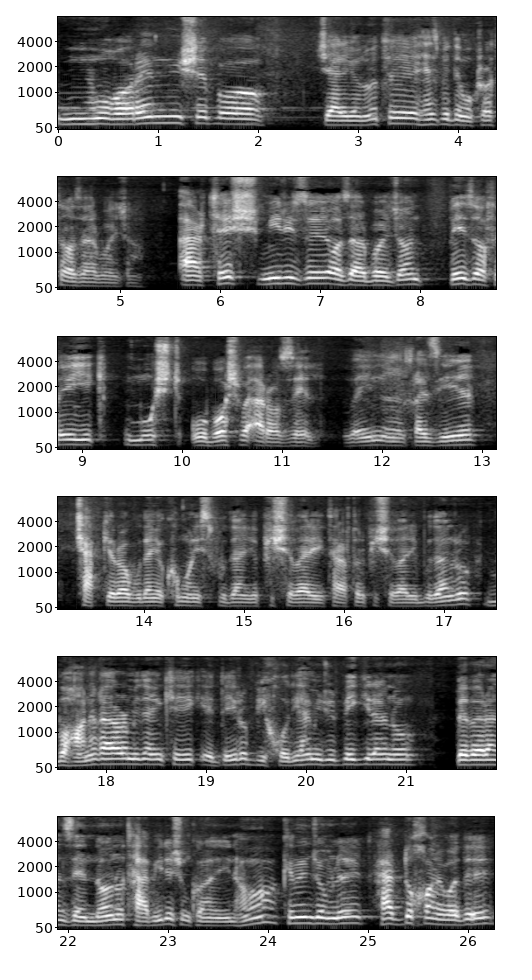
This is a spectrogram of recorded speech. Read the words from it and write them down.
مقارن میشه با جریانات حزب دموکرات آذربایجان. ارتش میریزه آذربایجان به اضافه یک مشت اوباش و ارازل. و این قضیه چپگرا بودن یا کمونیست بودن یا پیشوری طرفدار پیشوری بودن رو بهانه قرار میدن که یک عده‌ای رو بیخودی همینجور بگیرن و ببرن زندان و تبعیدشون کنن اینها که من جمله هر دو خانواده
